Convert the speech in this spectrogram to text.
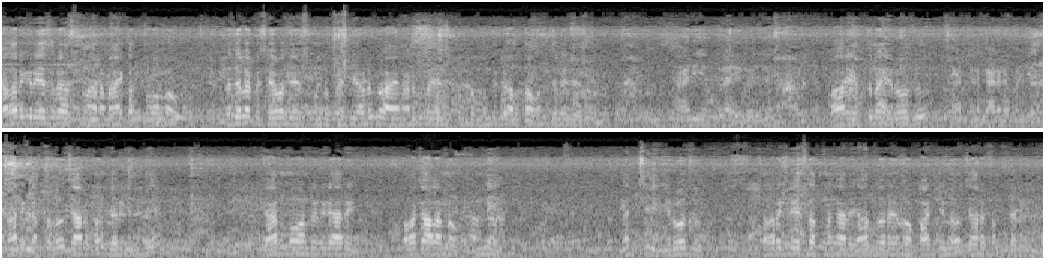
చంద్రగిరి యేసురత్నం గారి నాయకత్వంలో ప్రజలకు సేవ చేసుకుంటూ ప్రతి అడుగు ఆయన అడుగులో వేసుకుంటూ ముందుకు వెళ్తామని తెలియజేస్తున్నాం. భారీ ఎత్తున ఈరోజు భారీ ఎత్తున ఈరోజు కార్యకర్తలు చేరడం జరిగింది. జగన్మోహన్ రెడ్డి గారి పథకాలను అన్నీ నచ్చి ఈరోజు చంద్రగిరి రత్నం గారి ఆధ్వర్యంలో పార్టీలో చేరడం జరిగింది.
